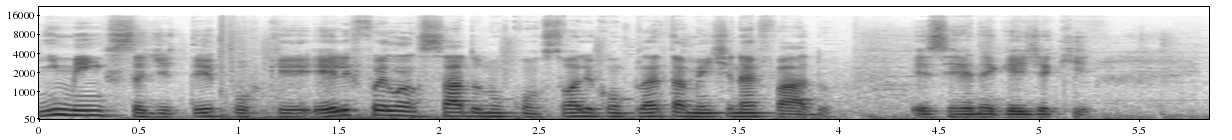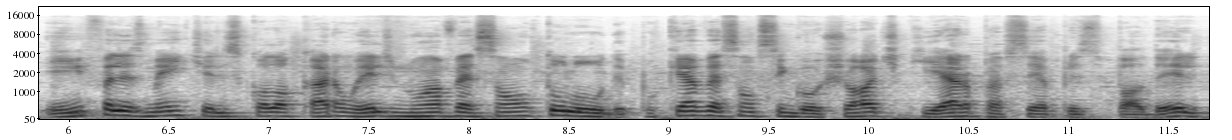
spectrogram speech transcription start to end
imensa de ter, porque ele foi lançado no console completamente nefado, esse Renegade aqui. E infelizmente eles colocaram ele numa versão autoloader, porque a versão single shot, que era para ser a principal dele,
